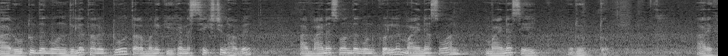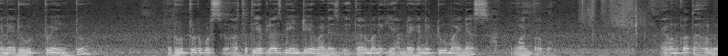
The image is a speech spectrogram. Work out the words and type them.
আর রুট টু দিয়ে গুণ দিলে তাহলে টু তার মানে কি? এখানে সিক্সটিন হবে। আর মাইনাস ওয়ান দিয়ে গুণ করলে minus one minus eight root two আর এখানে রুট টু ইন্টু রুট টুর উপর অর্থাৎ a plus b into a minus b তার মানে কি? আমরা এখানে টু মাইনাস ওয়ান পাবো। এখন কথা হলো,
